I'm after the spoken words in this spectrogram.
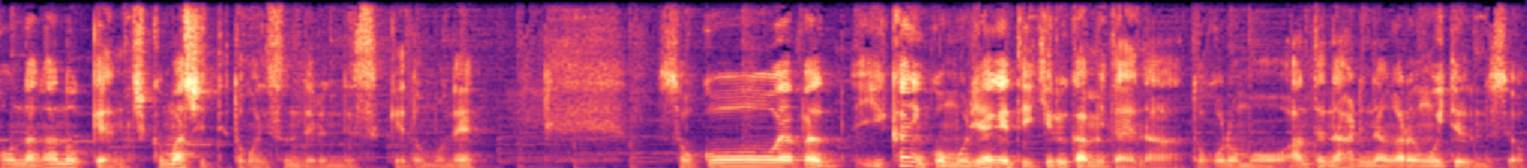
長野県千曲市ってとこに住んでるんですけどもねそこをやっぱりいかにこう盛り上げていけるかみたいなところもアンテナ張りながら動いてるんですよ。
